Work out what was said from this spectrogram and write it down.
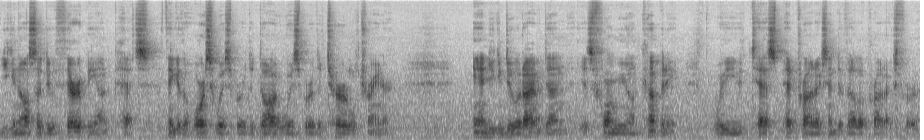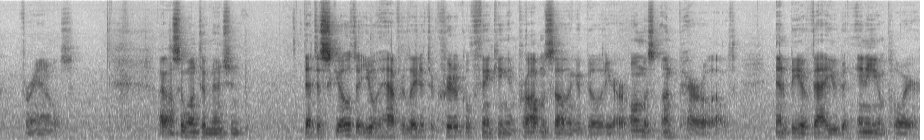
You can also do therapy on pets. Think of the horse whisperer, the dog whisperer, the turtle trainer. And you can do what I've done, is form your own company where you test pet products and develop products for, for animals. I also want to mention that the skills that you'll have related to critical thinking and problem solving ability are almost unparalleled and be of value to any employer.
